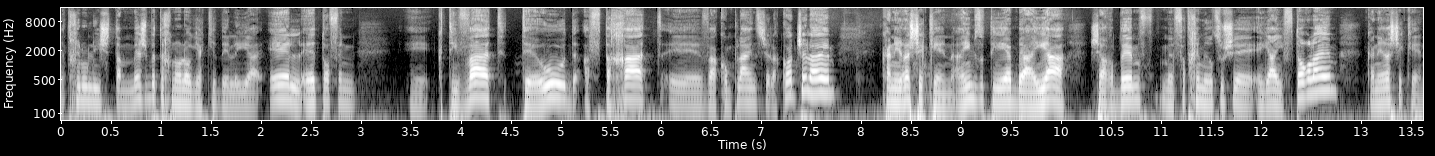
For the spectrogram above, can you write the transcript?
יתחילו להשתמש בטכנולוגיה כדי לייעל את אופן אה, כתיבת, תיעוד, אבטחת אה, וה compliance של הקוד שלהם? כנראה שכן. האם זאת תהיה בעיה שהרבה מפתחים ירצו ש-AI יפתור להם? כנראה שכן.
